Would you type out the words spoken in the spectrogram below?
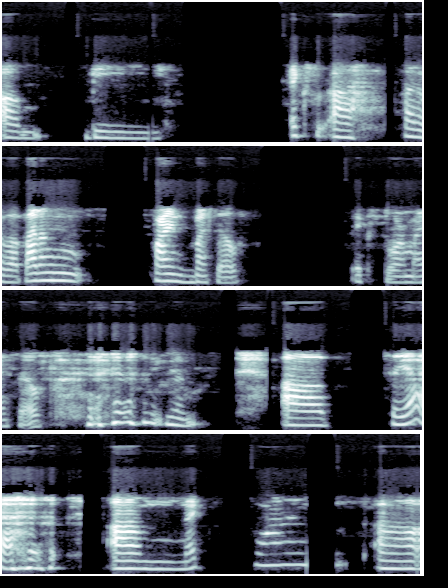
um be ex uh paano? Parang find myself, explore myself. Yun. Uh, so yeah. um, next one, uh,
